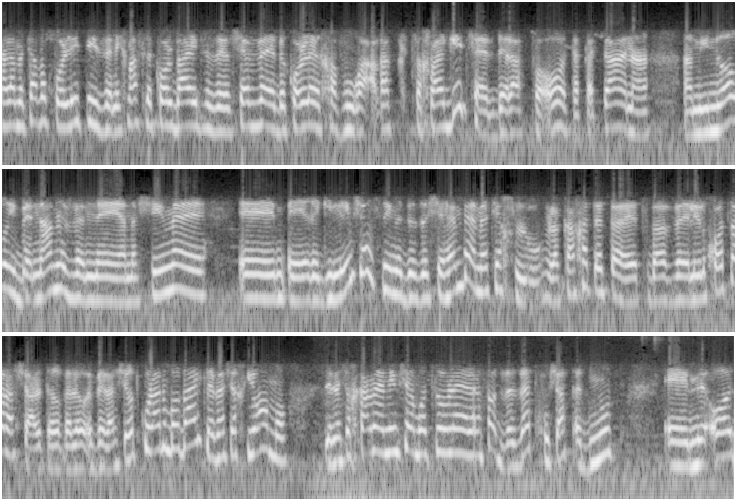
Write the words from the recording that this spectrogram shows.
על המצב הפוליטי, זה נכנס לכל בית וזה יושב אה, בכל אה, חבורה. רק צריך להגיד שההבדל הפעוט, הקטן, המינורי בינם לבין אה, אנשים רגילים שעושים את זה, זה שהם באמת יכלו לקחת את האצבע וללחוץ על השלטר ולהשאיר את כולנו בבית למשך יום או למשך כמה ימים שהם רצו לעשות, וזה תחושת אדנות. אה, מאוד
